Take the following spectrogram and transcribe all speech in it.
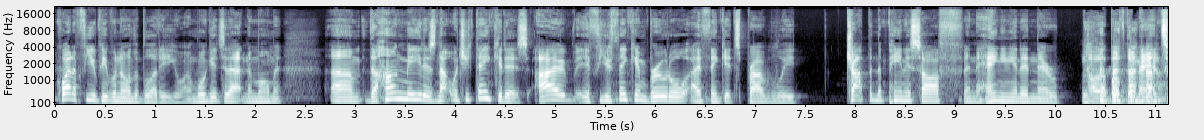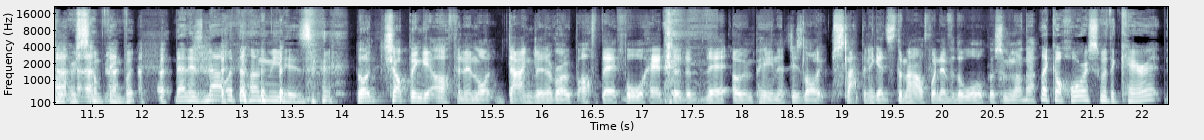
quite a few people know the blood eagle, and we'll get to that in a moment. Um, the hung meat is not what you think it is. I, if you're thinking brutal, I think it's probably chopping the penis off and hanging it in there uh, above the mantle or something. But that is not what the hung meat is. Like chopping it off and then like dangling a rope off their forehead so that their own penis is like slapping against the mouth whenever they walk or something like that. like a horse with a carrot.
